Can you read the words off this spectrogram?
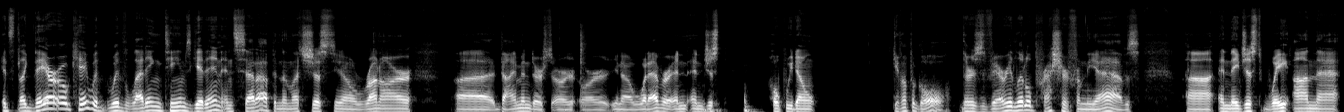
It's like they are okay with with letting teams get in and set up, and then let's just you know run our uh, diamond or or or you know whatever, and and just hope we don't give up a goal. There's very little pressure from the Avs, uh, and they just wait on that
